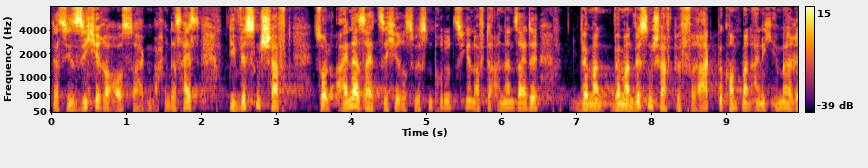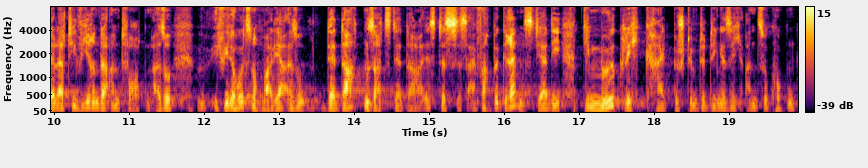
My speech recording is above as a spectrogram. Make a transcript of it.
dass sie sichere Aussagen machen. Das heißt, die Wissenschaft soll einerseits sicheres Wissen produzieren, auf der anderen Seite, wenn man, wenn man Wissenschaft befragt, fragt, bekommt man eigentlich immer relativierende Antworten. Also ich wiederhole es nochmal, ja, also der Datensatz, der da ist, das ist einfach begrenzt. Ja, die, die Möglichkeit, bestimmte Dinge sich anzugucken,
